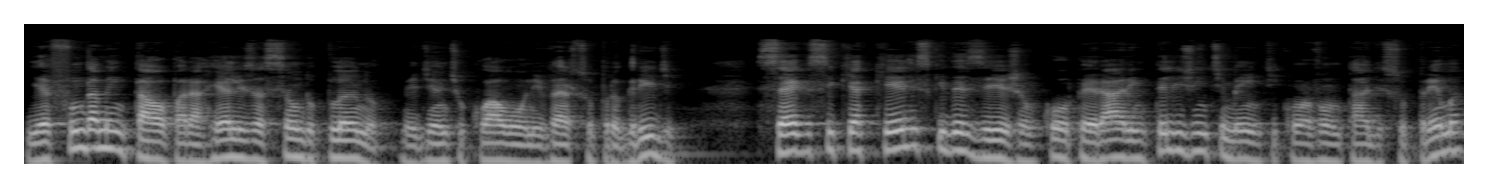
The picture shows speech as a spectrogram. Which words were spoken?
e é fundamental para a realização do plano mediante o qual o universo progride, segue-se que aqueles que desejam cooperar inteligentemente com a vontade suprema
